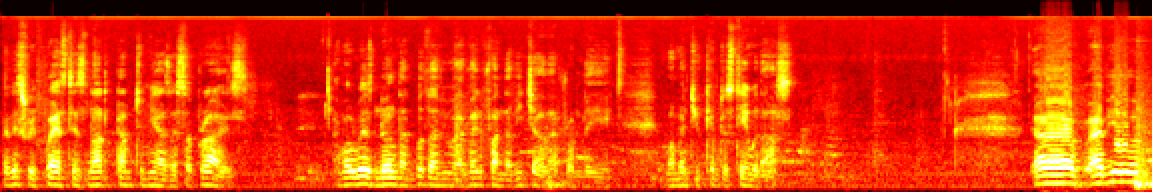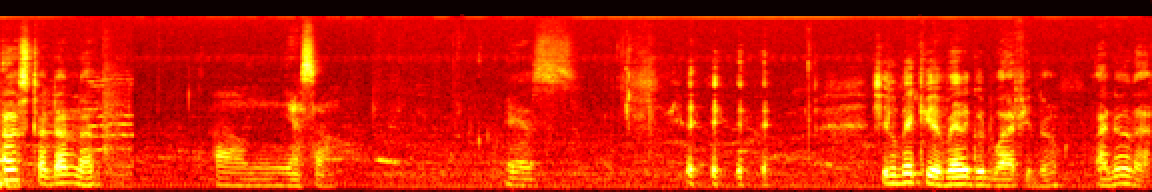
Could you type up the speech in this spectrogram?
This request has not come to me as a surprise. I've always known that both of you were very fond of each other from the moment you came to stay with us. Uh, have you asked Adanna? Um, yes, sir. Yes. She'll make you a very good wife, you know. I know that.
